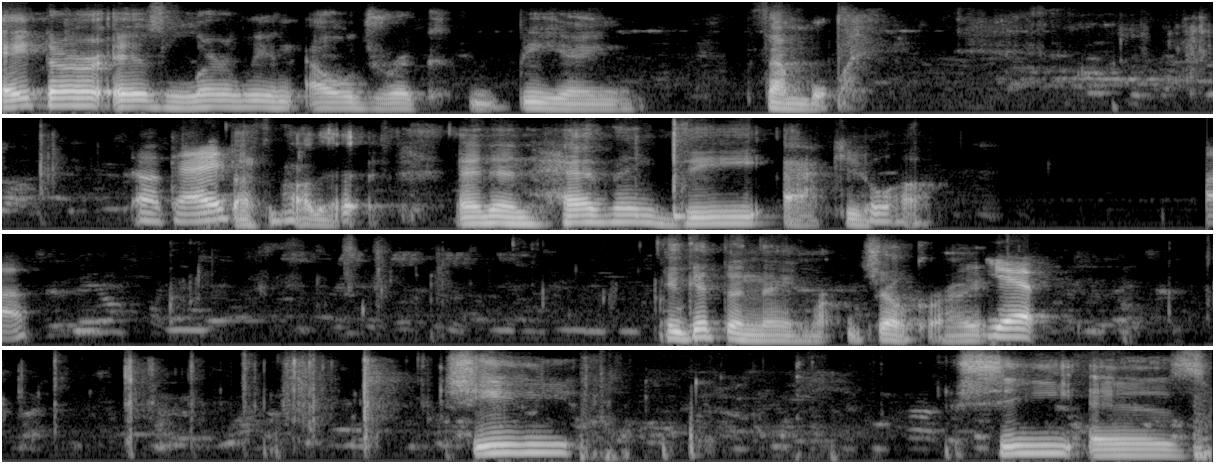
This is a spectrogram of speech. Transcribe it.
Aether is literally an eldritch being femboy. Okay. That's about it. And then Heaven D. Acula. Uh. You get the name joke, right? Yep. She she is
